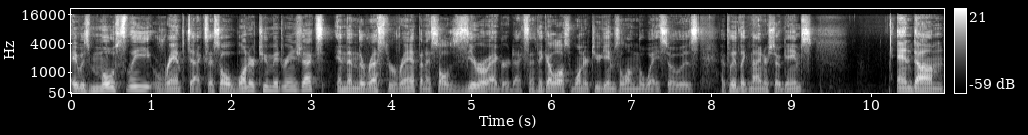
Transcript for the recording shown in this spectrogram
it was mostly ramp decks. I saw one or two mid range decks, and then the rest were ramp, and I saw zero aggro decks. I think I lost one or two games along the way. So it was I played like nine or so games. And um,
